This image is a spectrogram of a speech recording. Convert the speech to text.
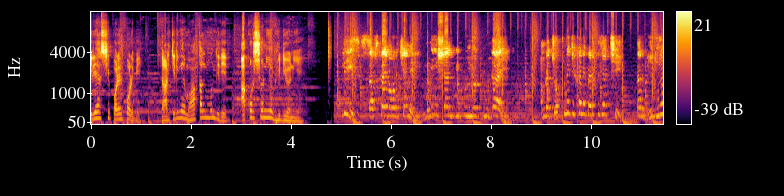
ফিরে আসছি পরের পর্বে দার্জিলিংয়ের মহাকাল মন্দিরের আকর্ষণীয় ভিডিও নিয়ে। Please subscribe our channel Manish and people your tour guide আমরা যখনই যেখানে বেড়াতে যাচ্ছি তার ভিডিও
